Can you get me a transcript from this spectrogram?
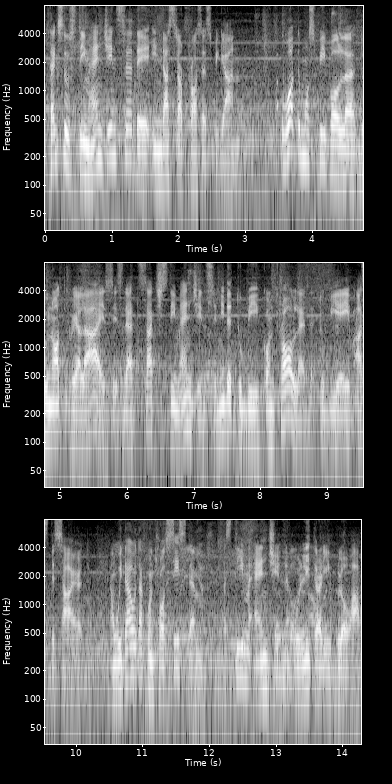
Thanks to steam engines, the industrial process began. What most people uh, do not realize is that such steam engines needed to be controlled to behave as desired. And without a control system, a steam engine will literally blow up.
